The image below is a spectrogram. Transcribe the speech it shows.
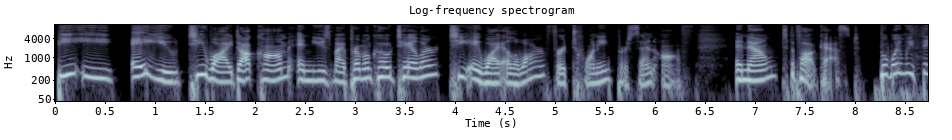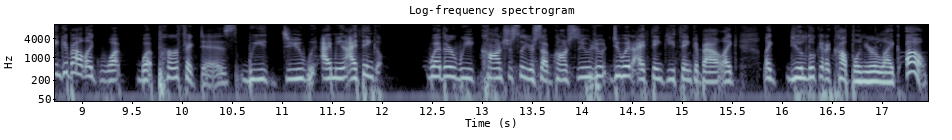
B E A U T Y dot com and use my promo code Taylor, T A Y L O R, for 20% off. And now to the podcast. But when we think about like what what perfect is, we do I mean, I think whether we consciously or subconsciously do- it, I think you think about like like you look at a couple and you're like, oh,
